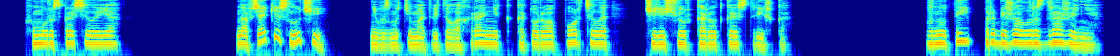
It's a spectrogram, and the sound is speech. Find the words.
— хмуро спросила я. «На всякий случай», — невозмутимо ответил охранник, которого портила чересчур короткая стрижка. Внутри пробежало раздражение.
